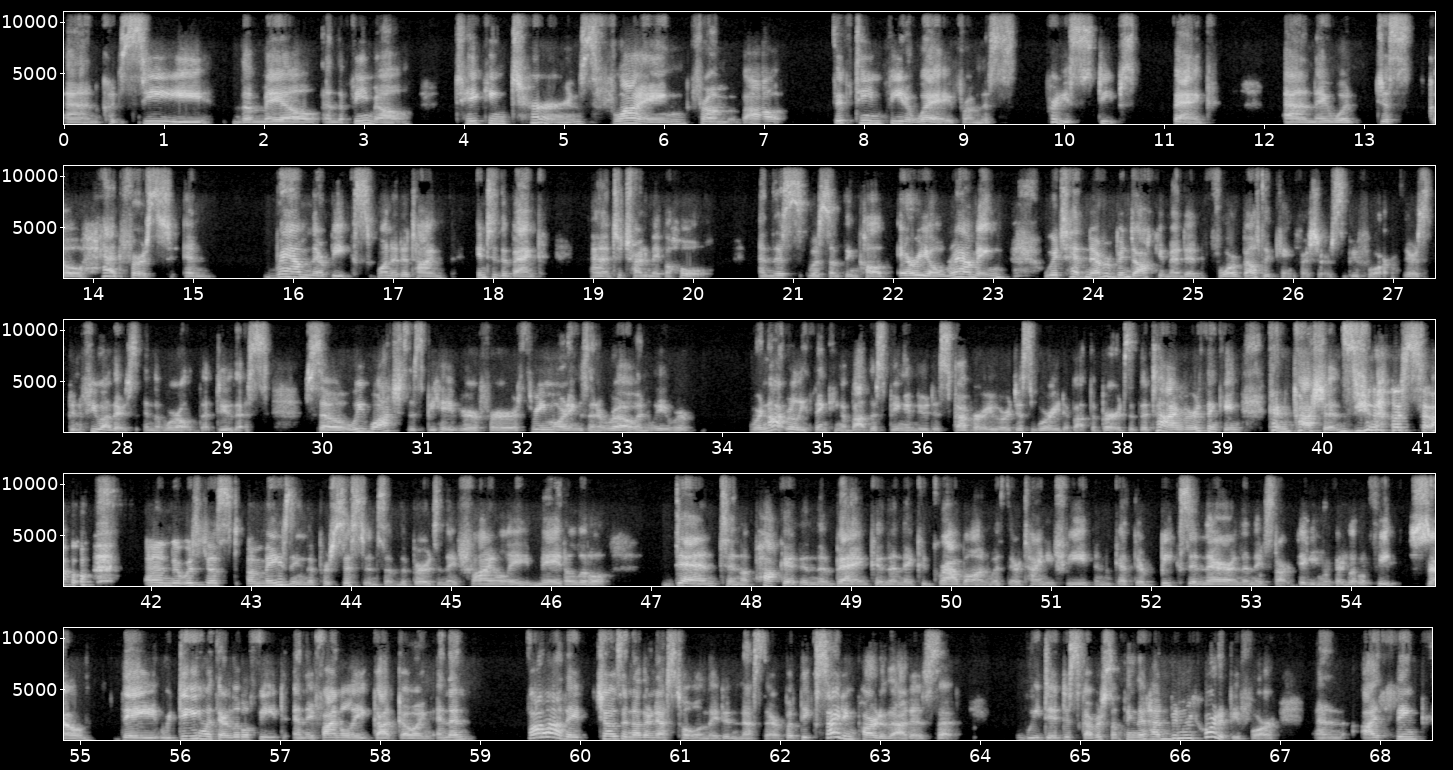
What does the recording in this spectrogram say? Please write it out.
and could see the male and the female taking turns flying from about 15 feet away from this pretty steep bank. And they would just go headfirst and ram their beaks one at a time into the bank and to try to make a hole. And this was something called aerial ramming, which had never been documented for belted kingfishers before. There's been a few others in the world that do this. So we watched this behavior for three mornings in a row, and we were we're not really thinking about this being a new discovery. We were just worried about the birds at the time. We were thinking concussions, you know. So and it was just amazing the persistence of the birds. And they finally made a little dent and a pocket in the bank, and then they could grab on with their tiny feet and get their beaks in there, and then they start digging with their little feet. So they were digging with their little feet, and they finally got going. And then voila, they chose another nest hole and they didn't nest there. But the exciting part of that is that we did discover something that hadn't been recorded before. And I think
